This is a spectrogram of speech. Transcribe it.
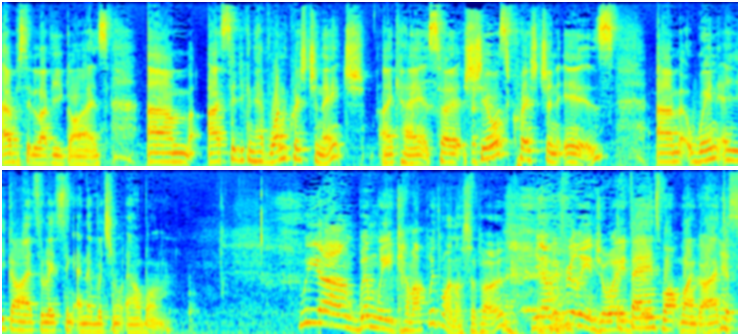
absolutely love you guys. Um, I said you can have one question each. Okay, so Cheryl's question is, um, when are you guys releasing an original album? We um, when we come up with one, I suppose. You know, we've really enjoyed. Fans want one, guy. Just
